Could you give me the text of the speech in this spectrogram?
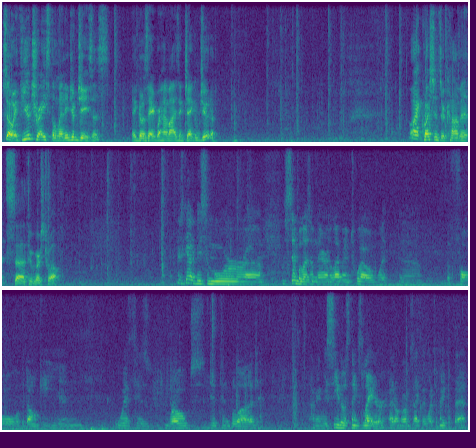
So if you trace the lineage of Jesus, it goes Abraham, Isaac, Jacob, Judah. All right, questions or comments uh, through verse 12? There's got to be some more uh, symbolism there in 11 and 12 with uh, the foal of the donkey and with his robes dipped in blood. I mean, we see those things later. I don't know exactly what to make of that,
